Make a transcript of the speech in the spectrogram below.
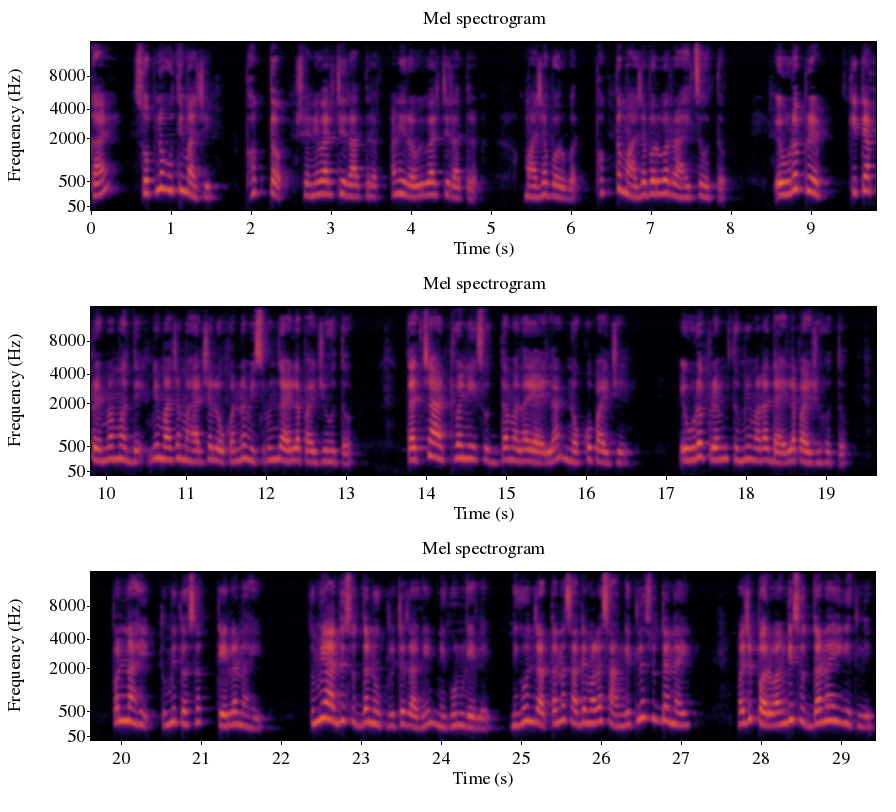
काय? स्वप्न होती माझी. फक्त शनिवारची रात्र आणि रविवारची रात्र. माझ्याबरोबर फक्त माझ्याबरोबर राहायचं होतं. एवढं प्रेम की त्या प्रेमामध्ये मी माझ्या माहेरच्या लोकांना विसरून जायला पाहिजे होतं. त्याच्या आठवणीसुद्धा मला यायला नको पाहिजे. एवढं प्रेम तुम्ही मला द्यायला पाहिजे होतं. पण नाही तुम्ही तसं केलं नाही. तुम्ही आधीसुद्धा नोकरीच्या जागी निघून गेले. निघून जाताना साधे मला सांगितलेसुद्धा नाही. माझी परवानगीसुद्धा नाही घेतली.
